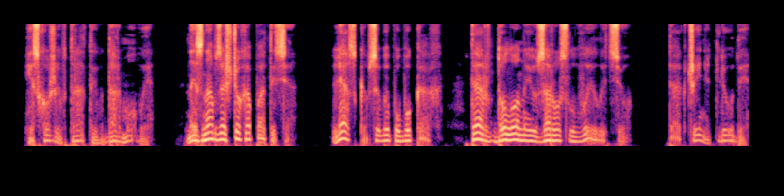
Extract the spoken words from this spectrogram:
і, схоже, втратив дар мови. Не знав, за що хапатися. Ляскав себе по боках, тер долонею зарослу вилицю. Так чинять люди,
